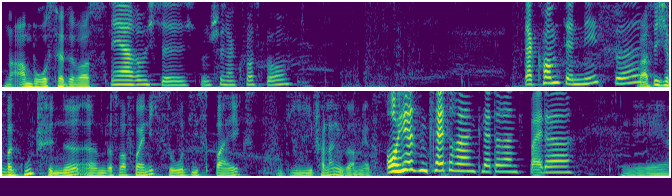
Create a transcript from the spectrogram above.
eine Armbrust hätte was. Ja, richtig. So ein schöner Crossbow. Da kommt der nächste. Was ich aber gut finde, ähm, das war vorher nicht so, die Spikes, die verlangsamen jetzt. Oh, hier ist ein Kletterer, ein Kletterer, ein Spider. Nee.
